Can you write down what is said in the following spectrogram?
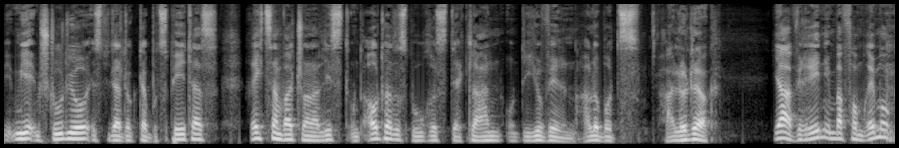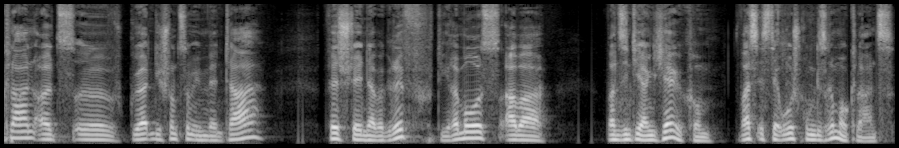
Mit mir im Studio ist wieder Dr. Butz Peters, Rechtsanwalt, Journalist und Autor des Buches Der Clan und die Juwelen. Hallo Butz. Hallo Dirk. Ja, wir reden immer vom Remo-Clan, als äh, gehörten die schon zum Inventar. Feststehender Begriff, die Remos, aber wann sind die eigentlich hergekommen? Was ist der Ursprung des Remo-Clans?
